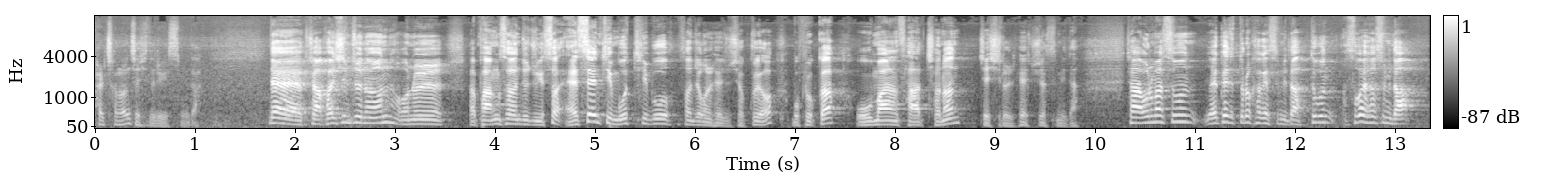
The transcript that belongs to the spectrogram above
8천 원 제시드리겠습니다. 네, 자 관심주는 오늘 방산주 중에서 S&T 모티브 선정을 해주셨고요. 목표가 5만 4천 원 제시를 해주셨습니다. 자, 오늘 말씀은 여기까지 듣도록 하겠습니다. 두 분 수고하셨습니다.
